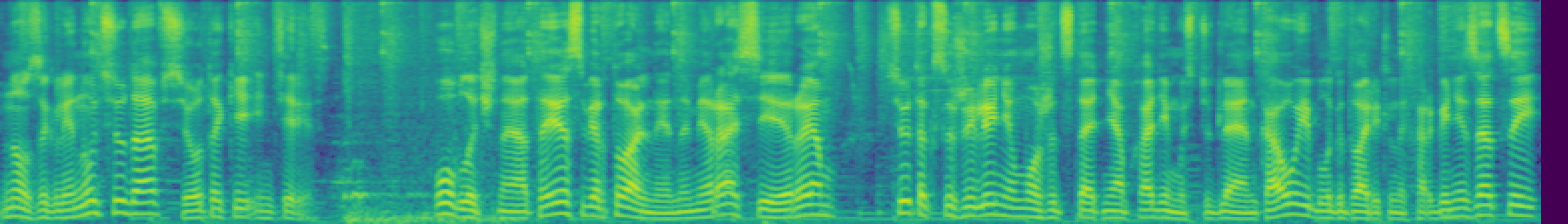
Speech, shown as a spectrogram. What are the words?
но заглянуть сюда все-таки интересно. Облачная АТС, виртуальные номера, CRM – все это, к сожалению, может стать необходимостью для НКО и благотворительных организаций,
